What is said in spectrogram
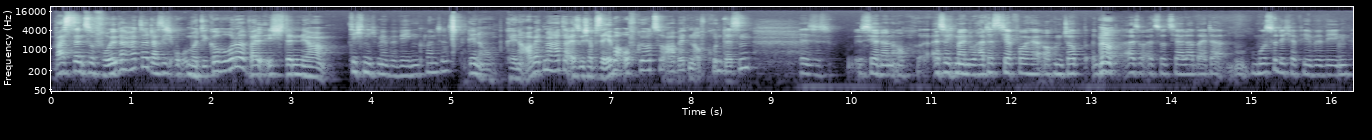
Was dann zur Folge hatte, dass ich auch immer dicker wurde, weil ich dann ja dich nicht mehr bewegen konntest. Genau, keine Arbeit mehr hatte. Also ich habe selber aufgehört zu arbeiten aufgrund dessen. Es ist, ist ja dann auch, also ich meine, du hattest ja vorher auch einen Job, ja. also als Sozialarbeiter musst du dich ja viel bewegen.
